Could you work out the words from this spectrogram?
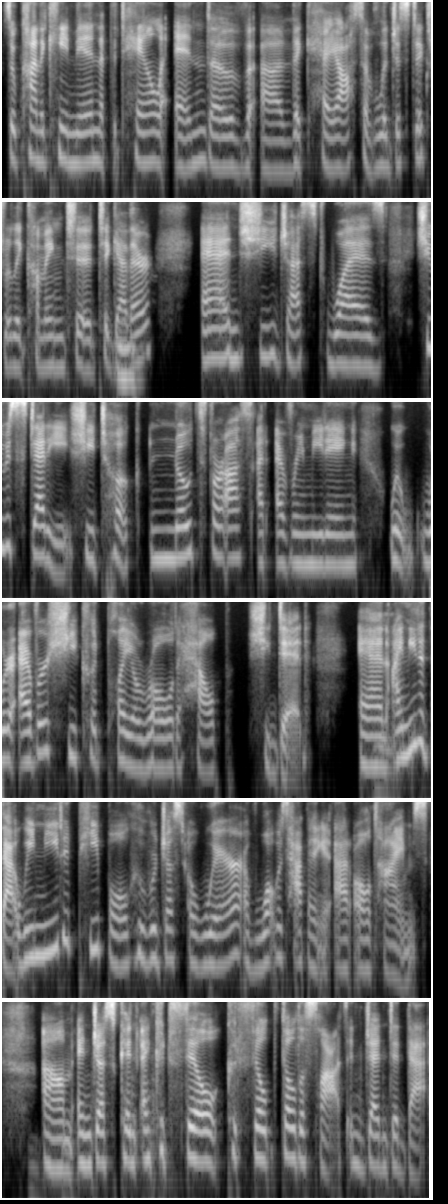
so kind of came in at the tail end of uh, the chaos of logistics really coming to together. Mm and she just was she was steady she took notes for us at every meeting wherever she could play a role to help she did and mm-hmm. I needed that. We needed people who were just aware of what was happening at all times, um, mm-hmm. and just could and could fill could fill fill the slots. And Jen did that.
